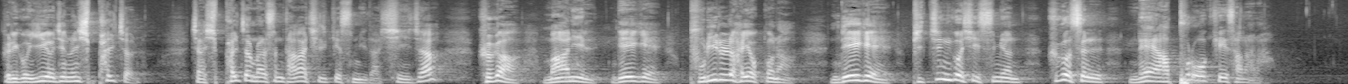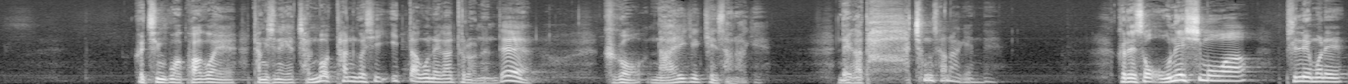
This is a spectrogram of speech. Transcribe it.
그리고 이어지는 18절. 자, 18절 말씀 다 같이 읽겠습니다. 시작. 그가 만일 내게 불의를 하였거나 내게 빚진 것이 있으면 그것을 내 앞으로 계산하라. 그 친구가 과거에 당신에게 잘못한 것이 있다고 내가 들었는데 그거 나에게 계산하게. 내가 다 청산하겠네. 그래서 오네시모와 빌레몬의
